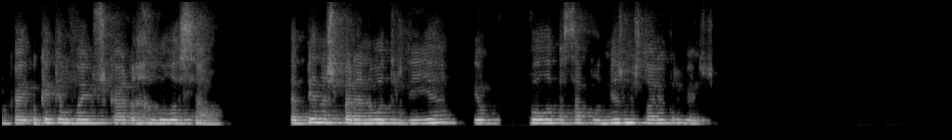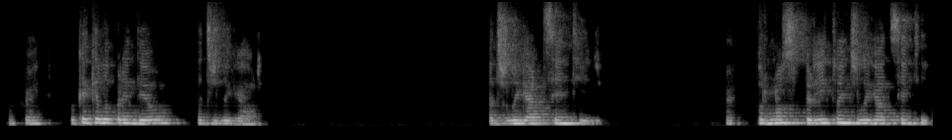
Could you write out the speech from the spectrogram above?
Ok? O que é que ele veio buscar? Regulação. Apenas para no outro dia eu a passar pela mesma história outra vez. Okay. O que é que ele aprendeu? A desligar. A desligar de sentir. Okay. Tornou-se perito em desligar de sentir.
